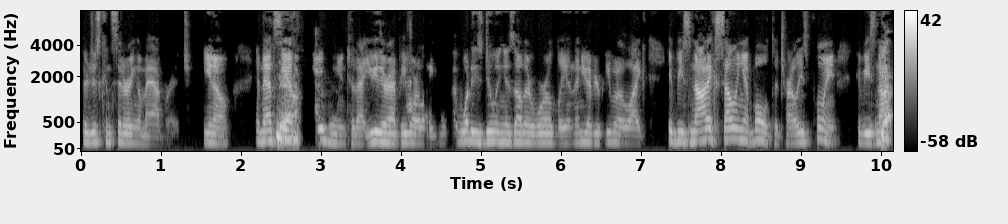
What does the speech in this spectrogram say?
They're just considering him average. You know, and that's the yeah. other point to that. You either have people are like, what he's doing is otherworldly, and then you have your people are like, if he's not excelling at bolt, to Charlie's point, if he's not yeah.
